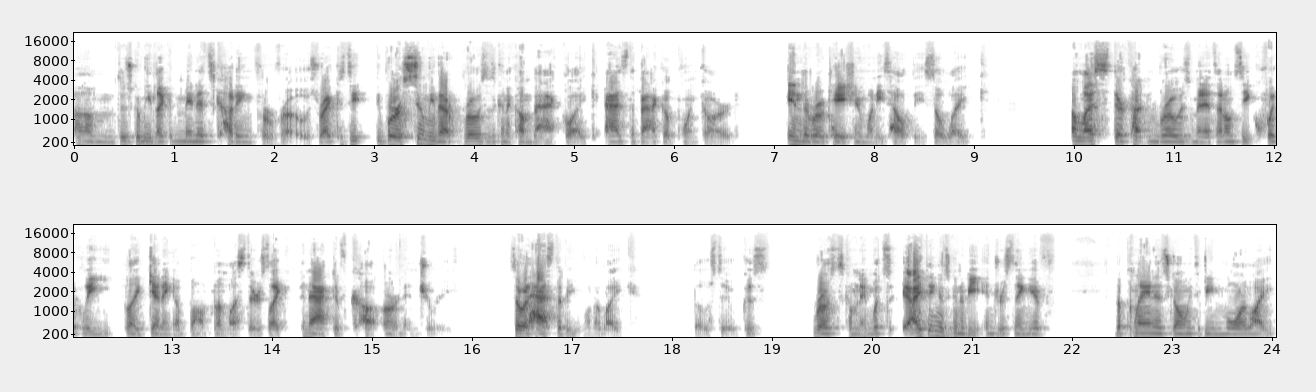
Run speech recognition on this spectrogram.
um, there's going to be like minutes cutting for Rose, right? Because we're assuming that Rose is going to come back like as the backup point guard in the rotation when he's healthy. So like, unless they're cutting Rose minutes, I don't see Quickley like getting a bump unless there's like an active cut or an injury. So it has to be one of like those two because Rose is coming in. What's I think is going to be interesting if the plan is going to be more like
